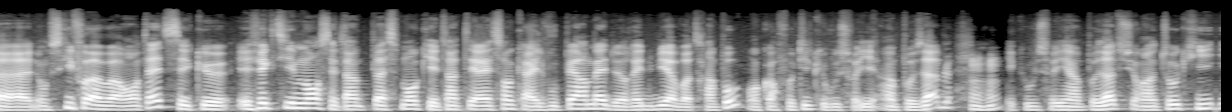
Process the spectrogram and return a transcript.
Euh, donc ce qu'il faut avoir en tête c'est que effectivement c'est un placement qui est intéressant car il vous permet de réduire votre impôt. Encore faut-il que vous soyez imposable mhm. et que vous soyez imposable sur un taux qui,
